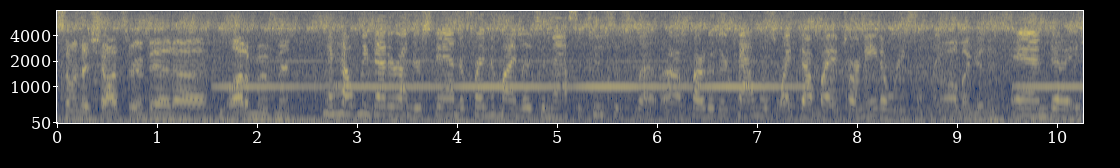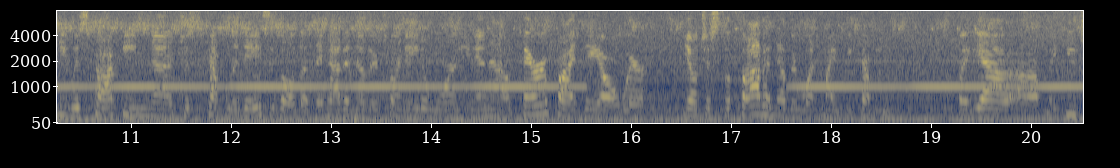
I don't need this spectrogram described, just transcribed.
Some of the shots are a bit, uh, a lot of movement. To help me better understand, a friend of mine lives in Massachusetts. but, Uh, part of their town was wiped out by a tornado recently. Oh my goodness. And uh, he was talking uh, just a couple of days ago that they had another tornado warning and how terrified they all were. You know, just the thought another one might be coming. But yeah, um, a huge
